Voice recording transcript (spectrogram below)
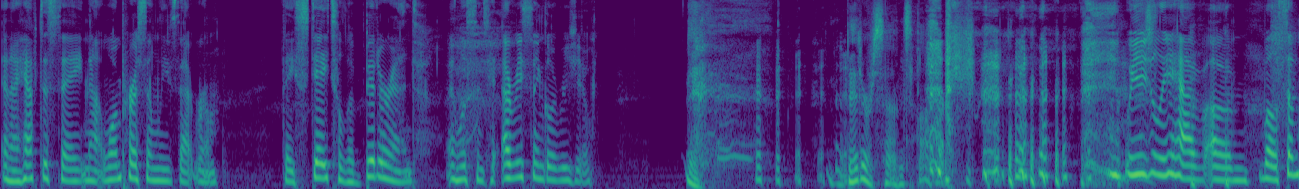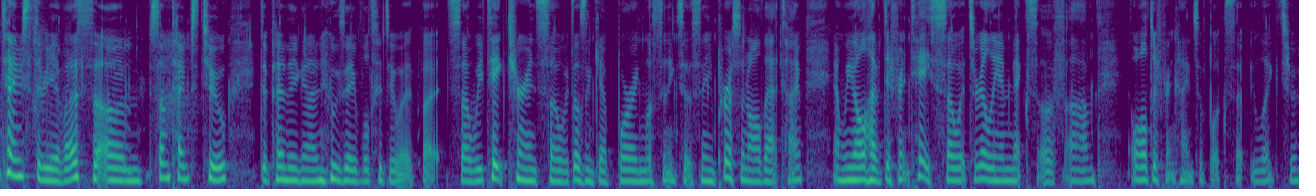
And I have to say, not one person leaves that room. They stay till the bitter end and listen to every single review. Bitter sounds harsh. we usually have, um, well, sometimes three of us, um, sometimes two, depending on who's able to do it. But so we take turns so it doesn't get boring listening to the same person all that time. And we all have different tastes. So it's really a mix of um, all different kinds of books that we like to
